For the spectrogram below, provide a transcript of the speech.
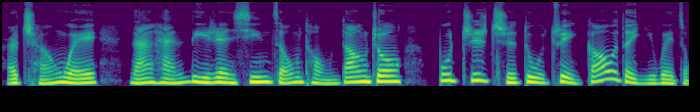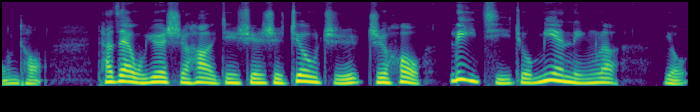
而成为南韩历任新总统当中不支持度最高的一位总统。他在五月十号已经宣誓就职之后，立即就面临了有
